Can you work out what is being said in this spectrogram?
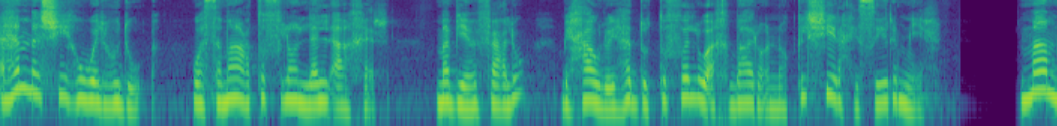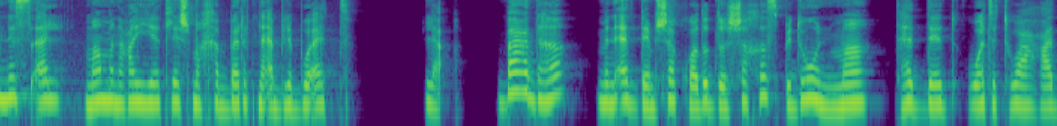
أهم شيء هو الهدوء وسماع طفلهم للآخر. ما بينفعلوا؟ بيحاولوا يهدوا الطفل وأخباره إنه كل شي رح يصير منيح. ما منسأل ما منعيط ليش ما خبرتنا قبل بوقت؟ لا. بعدها منقدم شكوى ضد الشخص بدون ما تهدد وتتوعد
